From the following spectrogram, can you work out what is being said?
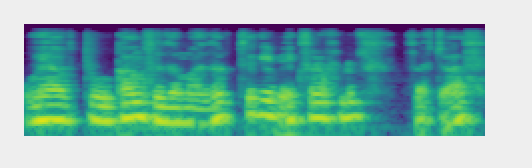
we have to counsel the mother to give extra fluids such as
